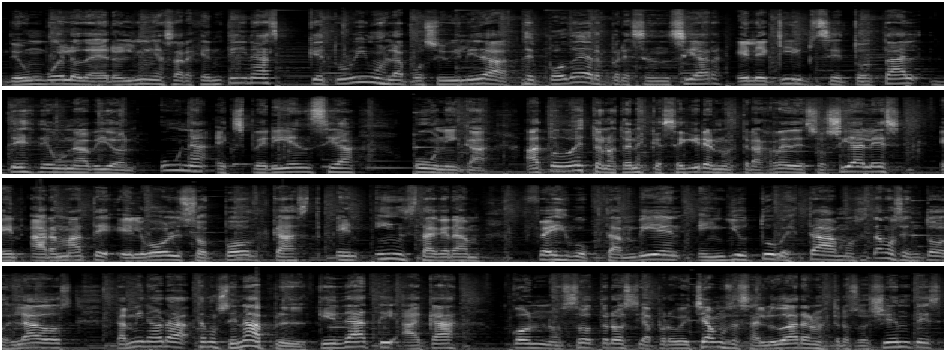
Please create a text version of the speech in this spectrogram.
de un vuelo de aerolíneas argentinas que tuvimos la posibilidad de poder presenciar el eclipse total desde un avión. Una experiencia única. A todo esto nos tenés que seguir en nuestras redes sociales, en Armate el Bolso Podcast, en Instagram, Facebook también, en YouTube estamos, estamos en todos lados. También ahora estamos en Apple. Quédate acá con nosotros y aprovechamos a saludar a nuestros oyentes,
